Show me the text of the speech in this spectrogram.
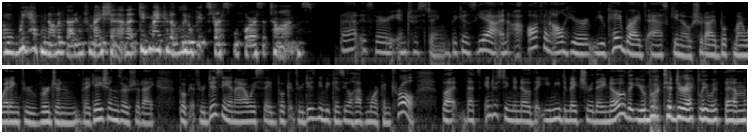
And we had none of that information. And it did make it a little bit stressful for us at times. That is very interesting because, yeah, and often I'll hear UK brides ask, you know, should I book my wedding through Virgin Vacations or should I book it through Disney? And I always say book it through Disney because you'll have more control. But that's interesting to know that you need to make sure they know that you booked it directly with them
